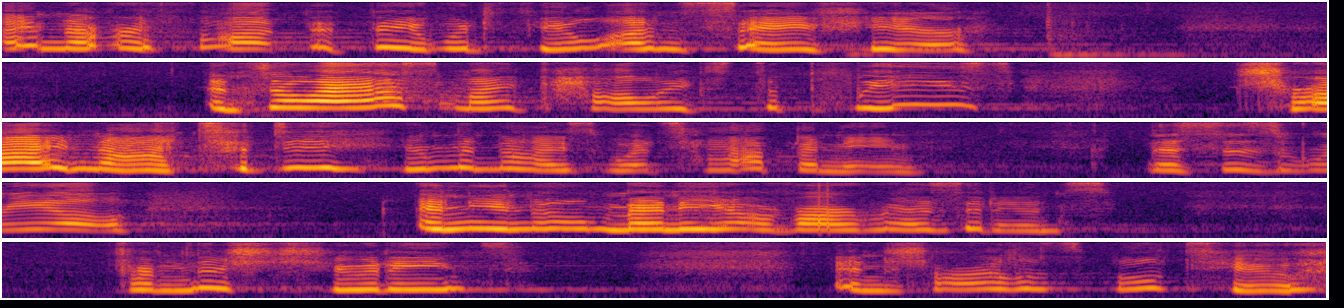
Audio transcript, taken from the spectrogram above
I never thought that they would feel unsafe here. And so I ask my colleagues to please try not to dehumanize what's happening. This is real. And you know, many of our residents, from the shootings in Charlottesville to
